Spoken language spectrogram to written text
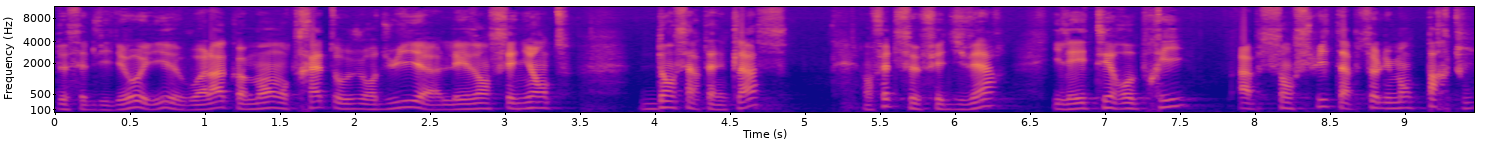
de cette vidéo. Il dit voilà comment on traite aujourd'hui euh, les enseignantes dans certaines classes. En fait, ce fait divers, il a été repris sans suite absolument partout.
